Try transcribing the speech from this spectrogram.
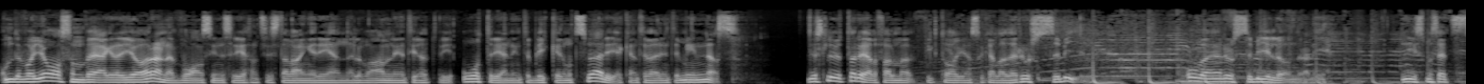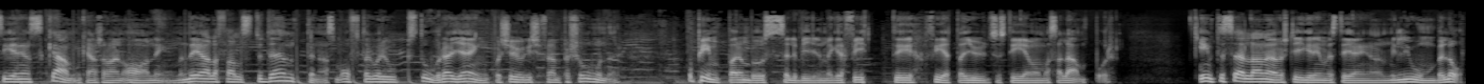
Om det var jag som vägrade göra den här vansinnesresan till Stavanger igen eller var anledningen till att vi återigen inte blickade mot Sverige kan tyvärr inte minnas. Det slutade i alla fall med att vi fick tag i en så kallad russebil. Och vad är en russebil undrar ni? Ni som har sett serien Skam kanske har en aning, men det är i alla fall studenterna som ofta går ihop stora gäng på 20-25 personer och pimpar en buss eller bil med graffiti, feta ljudsystem och massa lampor. Inte sällan överstiger investeringarna miljonbelopp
